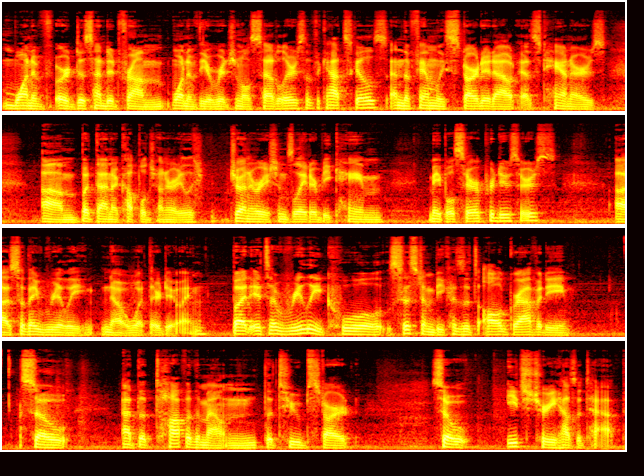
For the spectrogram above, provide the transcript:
one of or descended from one of the original settlers of the Catskills, and the family started out as tanners, um, but then a couple genera- generations later became maple syrup producers. Uh, so they really know what they're doing. But it's a really cool system because it's all gravity. So at the top of the mountain, the tubes start. So each tree has a tap,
